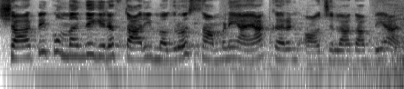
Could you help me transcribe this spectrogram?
ਸ਼ਾਰਪੀ ਘੁੰਮਣ ਦੀ ਗ੍ਰਿਫਤਾਰੀ ਮਗਰੋਂ ਸਾਹਮਣੇ ਆਇਆ ਕਰਨ ਔਜਲਾ ਦਾ ਬਿਆਨ।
